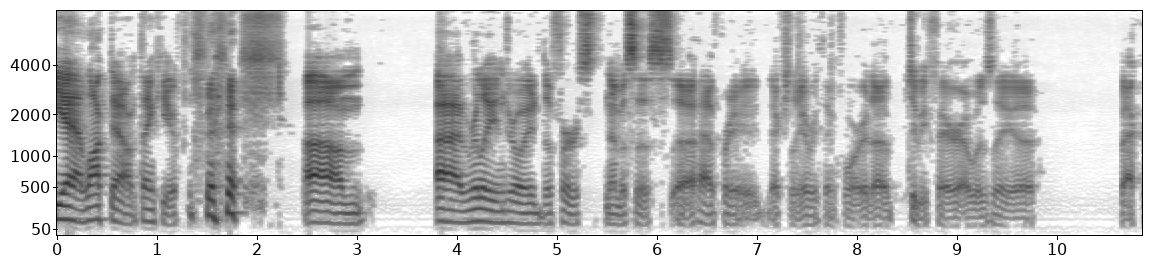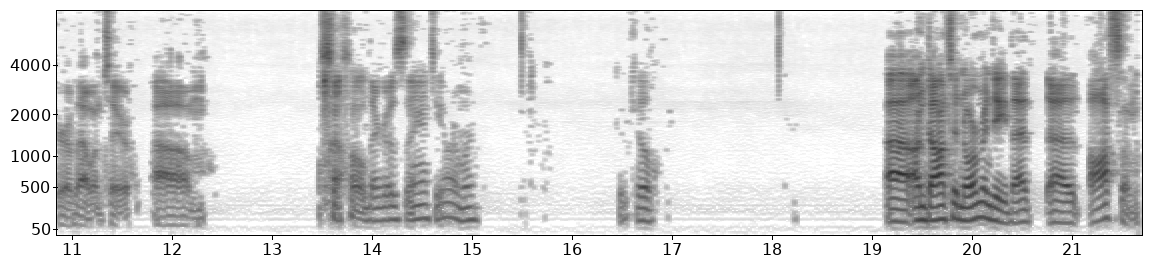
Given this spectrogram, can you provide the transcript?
yeah, lockdown. Thank you. um, I really enjoyed the first Nemesis. Uh, have pretty actually everything for it. Uh, to be fair, I was a uh, backer of that one too. Um, oh, there goes the anti armor. Good kill. Uh, Undaunted Normandy. That uh, awesome.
